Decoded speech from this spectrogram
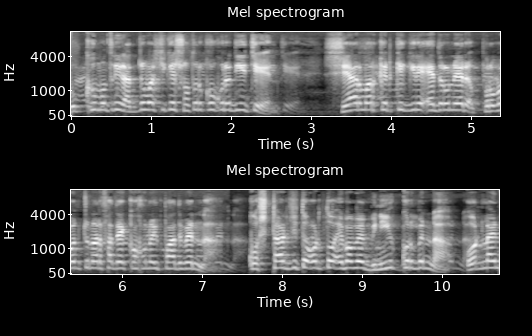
মুখ্যমন্ত্রী রাজ্যবাসীকে সতর্ক করে দিয়েছেন। শেয়ার মার্কেটকে ঘিরে এ ধরনের প্রবঞ্চনার ফাঁদে কখনোই পা দেবেন না। কষ্টার্জিত অর্থ এভাবে বিনিয়োগ করবেন না। অনলাইন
